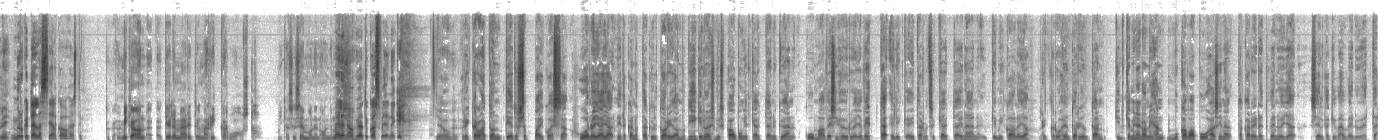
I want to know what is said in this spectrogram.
niin. myrkytellä siellä kauheasti. Mikä on teidän määritelmä rikkaruohosta? Mikä se semmoinen on? Niin Meille mitäs... ne on hyötykasveja nekin. Joo, rikkaruohat on tietyissä paikoissa huonoja ja niitä kannattaa kyllä torjua, mutta niihinkin on esimerkiksi kaupungit käyttää nykyään kuumaa vesihöyryä ja vettä, eli ei tarvitse käyttää enää kemikaaleja rikkaruohojen torjuntaan. Kitkeminen on ihan mukavaa puuhaa siinä takareidet venyy ja selkäkin vähän venyy, että,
